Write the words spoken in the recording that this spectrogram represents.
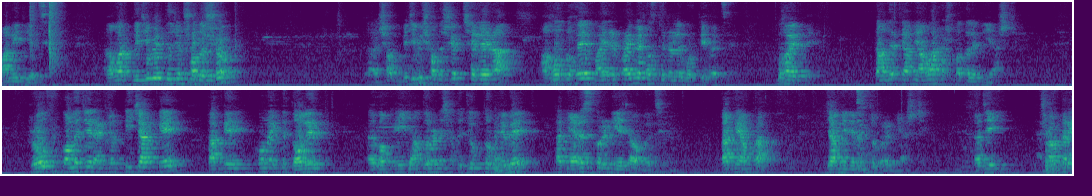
পানি দিয়েছি। আমার বিজেপির দুজন সদস্য বিজেপি সদস্যের ছেলেরা আহত হয়ে বাইরের প্রাইভেট হসপিটালে ভর্তি হয়েছে। ভয় পেয়ে। তাদেরকে আমি আমার হাসপাতালে নিয়ে আসছি। রোভ কলেজের একজন টিচারকে তাকে কোন একটি দলের এবং এই আন্দোলনের সাথে যুক্ত ভেবে তাকে অ্যারেস্ট করে নিয়ে যাওয়া হয়েছে। তাকে আমরা জামিনে মুক্ত করে নিয়ে আসছি। কাজেই সরকারি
